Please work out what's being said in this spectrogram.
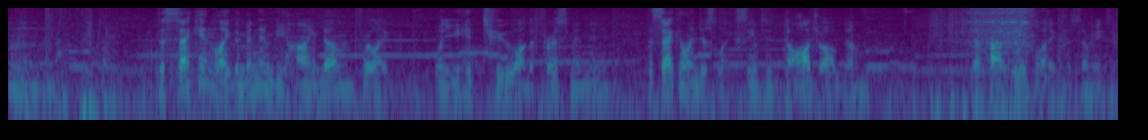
Hmm. The second, like, the minion behind them, for like, when you hit 2 on the first minion, the second one just like seems to dodge them. That's how it feels like for some reason.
